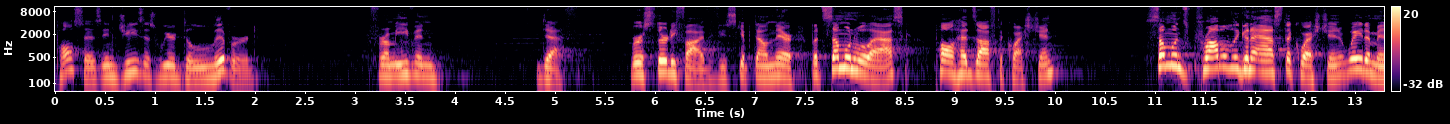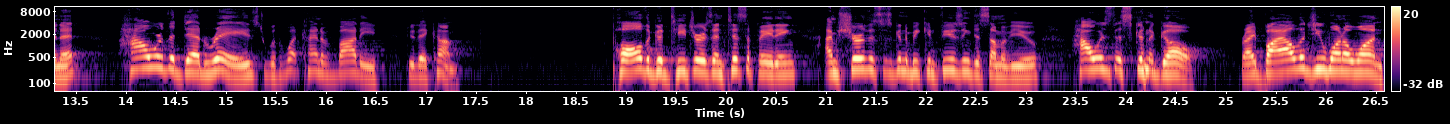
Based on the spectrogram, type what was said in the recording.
Paul says, in Jesus we are delivered from even death. Verse 35, if you skip down there. But someone will ask, Paul heads off the question. Someone's probably going to ask the question wait a minute, how are the dead raised? With what kind of body do they come? Paul, the good teacher, is anticipating, I'm sure this is going to be confusing to some of you. How is this going to go? Right? Biology 101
